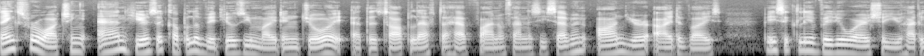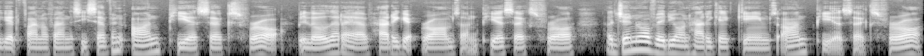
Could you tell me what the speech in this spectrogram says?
Thanks for watching and here's a couple of videos you might enjoy. At the top left I have Final Fantasy VII on your iDevice. Basically a video where I show you how to get Final Fantasy VII on PSX4ALL. Below that I have how to get ROMs on PSX4ALL, a general video on how to get games on PSX4ALL.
